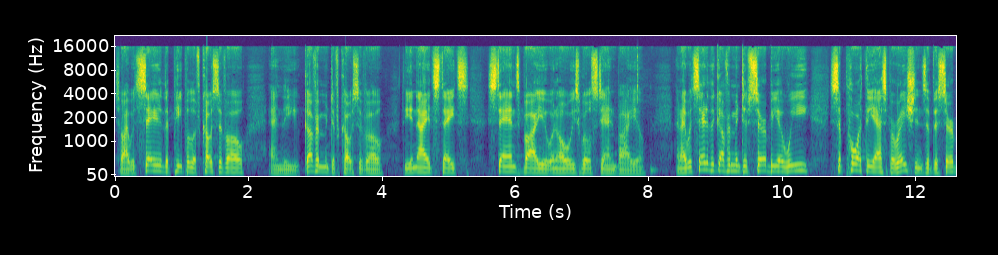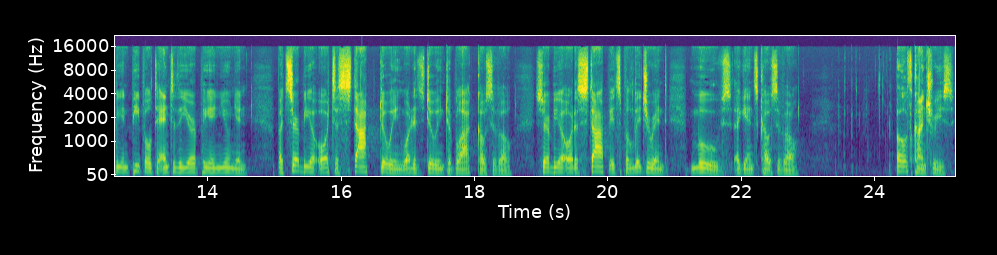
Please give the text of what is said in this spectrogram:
So I would say to the people of Kosovo and the government of Kosovo, the United States stands by you and always will stand by you. And I would say to the government of Serbia, we support the aspirations of the Serbian people to enter the European Union, but Serbia ought to stop doing what it's doing to block Kosovo. Serbia ought to stop its belligerent moves against Kosovo. Both countries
